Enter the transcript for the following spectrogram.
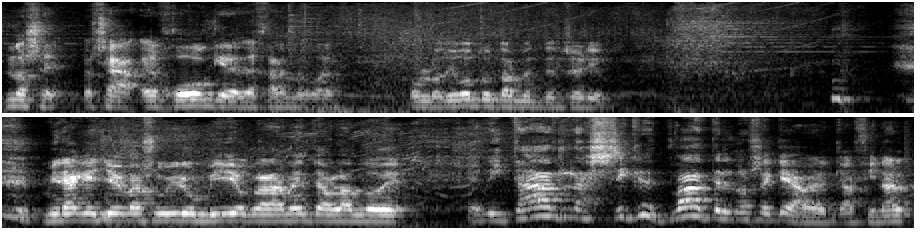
No sé, o sea, el juego quiere dejarme mal. Os lo digo totalmente en serio. Mira que yo iba a subir un vídeo claramente hablando de evitar las Secret Battle, no sé qué. A ver, que al final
